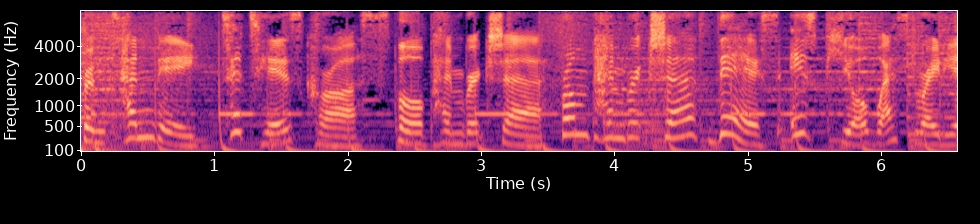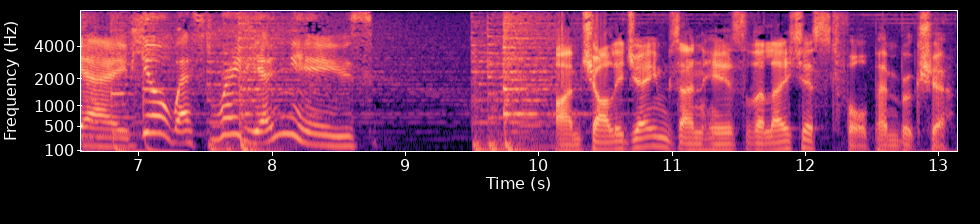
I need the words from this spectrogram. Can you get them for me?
From Tenby to Tiers Cross for Pembrokeshire. From Pembrokeshire, this is Pure West Radio. Pure West Radio News. I'm Charlie James, and here's the latest for Pembrokeshire.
